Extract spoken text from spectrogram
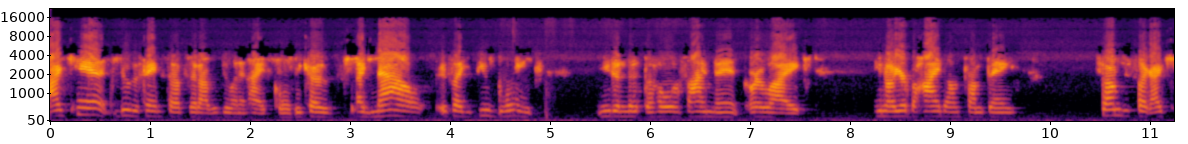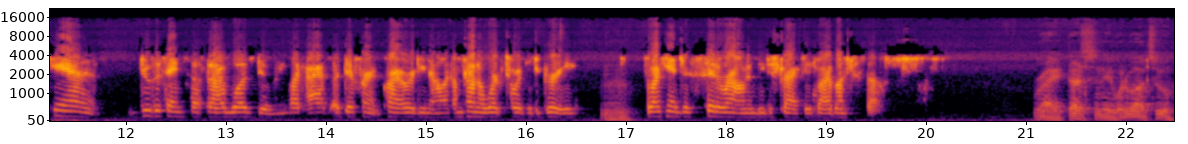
I can't do the same stuff that I was doing in high school because like now it's like if you blink, you didn't miss the whole assignment or like, you know, you're behind on something. So I'm just like I can't do the same stuff that I was doing. Like I have a different priority now. Like I'm trying to work towards a degree. Mm-hmm. So I can't just sit around and be distracted by a bunch of stuff. Right. Destiny, what about you?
